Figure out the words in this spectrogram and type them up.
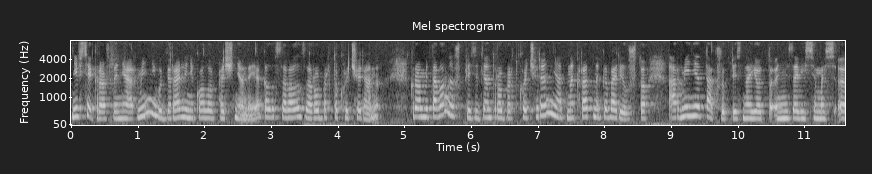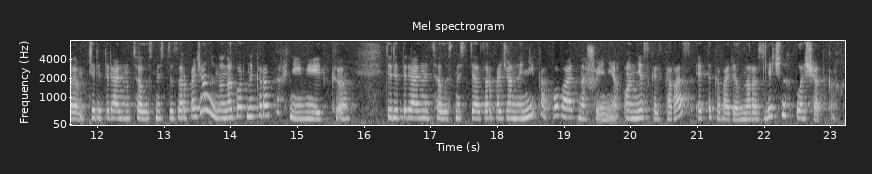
Не все граждане Армении выбирали Никола Пашняна. Я голосовала за Роберта Кочеряна. Кроме того, наш президент Роберт Кочерян неоднократно говорил, что Армения также признает независимость, э, территориальную целостность Азербайджана, но Нагорный Карабах не имеет к территориальной целостности Азербайджана никакого отношения. Он несколько раз это говорил на различных площадках.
